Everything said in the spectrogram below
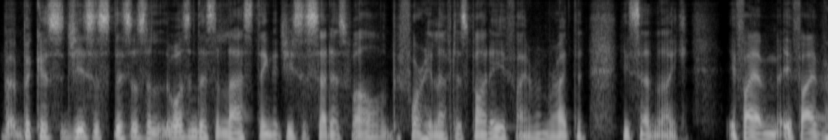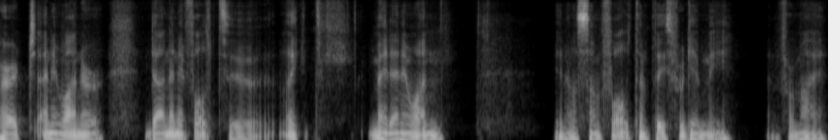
But because Jesus, this was a, wasn't this the last thing that Jesus said as well before he left his body, if I remember right? That he said like, if I have if I've hurt anyone or done any fault to like made anyone, you know, some fault, then please forgive me for my.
